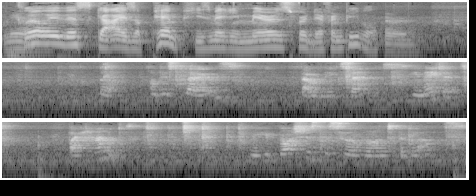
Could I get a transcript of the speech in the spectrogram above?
Mirror. Clearly, this guy is a pimp. He's making mirrors for different people. Mirror. Look, on his clothes, that would make sense. He made it. By hand. I mean, he brushes the silver onto the glass.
